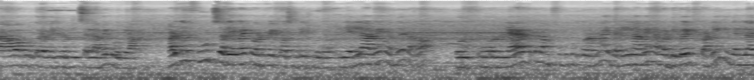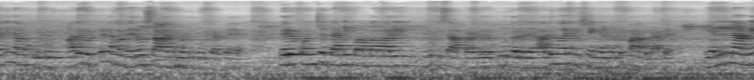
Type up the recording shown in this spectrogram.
ராவா கொடுக்குற வெஜிடபிள்ஸ் எல்லாமே கொடுக்கலாம். அடுத்து ஃப்ரூட்ஸ் அதே மாதிரி டுவெண்ட்டி ஃபைவ் பர்சன்டேஜ் கொடுக்கணும். இது எல்லாமே வந்து நம்ம ஒரு ஒரு நேரத்துக்கு நம்ம ஃபுட் கொடுக்குறோம்னா இது எல்லாமே நம்ம டிவைட் பண்ணி இது எல்லாத்தையும் நம்ம கொடுக்கணும். அதை விட்டு நம்ம வெறும் சாதம் மட்டும் கொடுக்குறது வெறும் கொஞ்சம் தண்ணி பாம்பா மாதிரி ஊற்றி சாப்பிட்றது கொடுக்குறது அது மாதிரி விஷயங்கள் வந்து பண்ணக்கூடாது. எல்லாமே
